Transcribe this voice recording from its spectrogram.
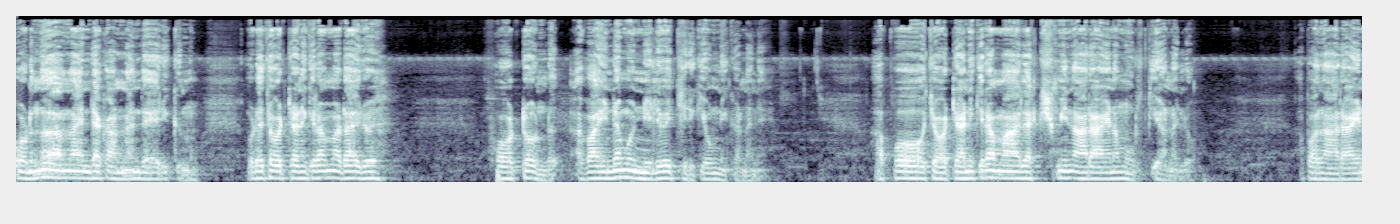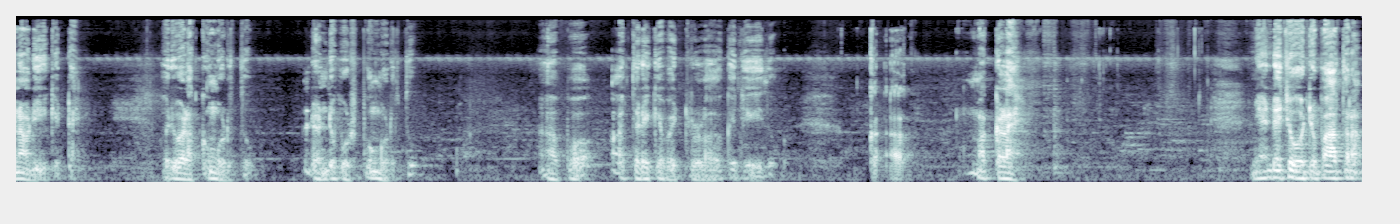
കൊടുന്നു തന്ന എന്റെ കണ്ണന്റെയായിരിക്കുന്നു ഇവിടെ ചോറ്റാണിക്കരമ്മയുടെ ഒരു ഫോട്ടോ ഉണ്ട്. അപ്പോൾ അതിന്റെ മുന്നിൽ വെച്ചിരിക്കുക ഉണ്ണിക്കണ്ണനെ. അപ്പോൾ ചോറ്റാനിക്കരമ്മ ലക്ഷ്മി നാരായണ മൂർത്തിയാണല്ലോ. അപ്പോൾ നാരായണ അവിടെ ഇരിക്കട്ടെ. ഒരു വിളക്കും കൊടുത്തു. രണ്ട് പുഷ്പവും കൊടുത്തു. അപ്പോൾ അത്രയ്ക്ക് പറ്റുള്ളതൊക്കെ ചെയ്തു. മക്കളെ എന്റെ ചോറ്റുപാത്രം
